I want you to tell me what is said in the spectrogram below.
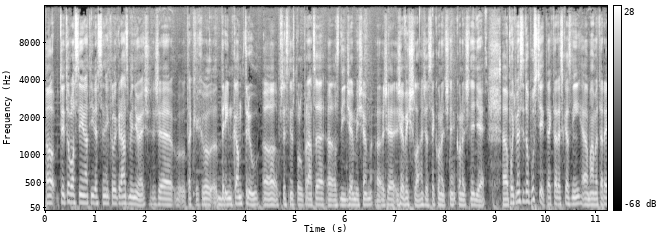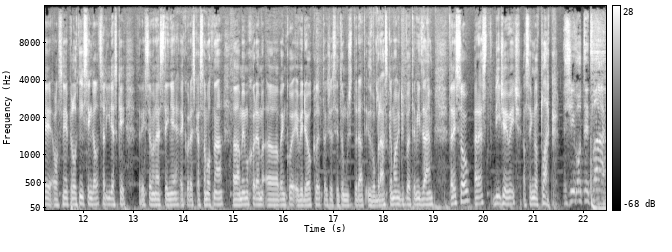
O, Ty to vlastně na té desce několikrát zmiňuješ, že tak jako Dream Come True, uh, přesně spolupráce uh, s DJem Vishem, uh, že, že vyšla, že se konečně, konečně děje. Uh, Pojďme si to pustit, jak ta deska zní. Uh, Máme tady vlastně pilotní single celé desky, který se jmenuje stejně jako deska samotná. Uh, Mimochodem uh, venku je i videoklip, takže si to můžete dát i s obrázkama, když budete mít zájem. Tady jsou Rest, DJ Witch a single Tlak. Život je tlak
